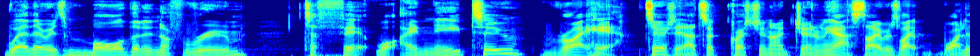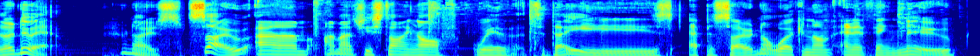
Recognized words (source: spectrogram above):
where there is more than enough room to fit what I need to right here? Seriously, that's a question I generally asked. I was like, why did I do it? Who knows? So, um, I'm actually starting off with today's episode, not working on anything new,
